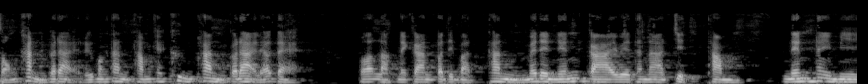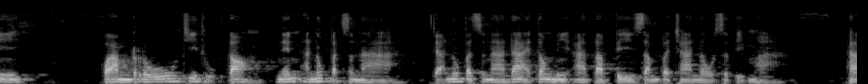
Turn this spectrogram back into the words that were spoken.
สองขั้นก็ได้ หรือบางท่านทำแค่ครึ่งขั้นก็ได้แล้วแต่ เพราะหลักในการปฏิบัติท่านไม่ได้เน้นกายเวทนาจิตธรรม เน้นให้มีความรู้ที่ถูกต้อง เน้นอนุปัสนา จะอนุปัสนาได้ต้องมีอาตาปีสัมปชานโนสติมา ถ้า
